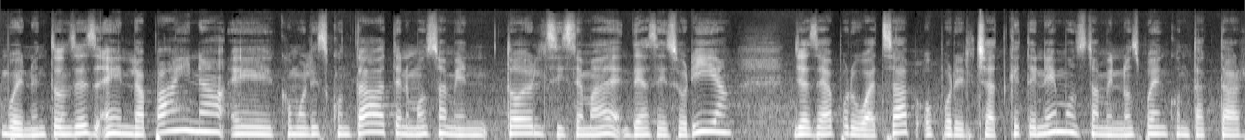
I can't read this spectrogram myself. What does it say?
Bueno, entonces en la página, eh, como les contaba, tenemos también todo el sistema de, de asesoría, ya sea por WhatsApp o por el chat que tenemos. También nos pueden contactar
